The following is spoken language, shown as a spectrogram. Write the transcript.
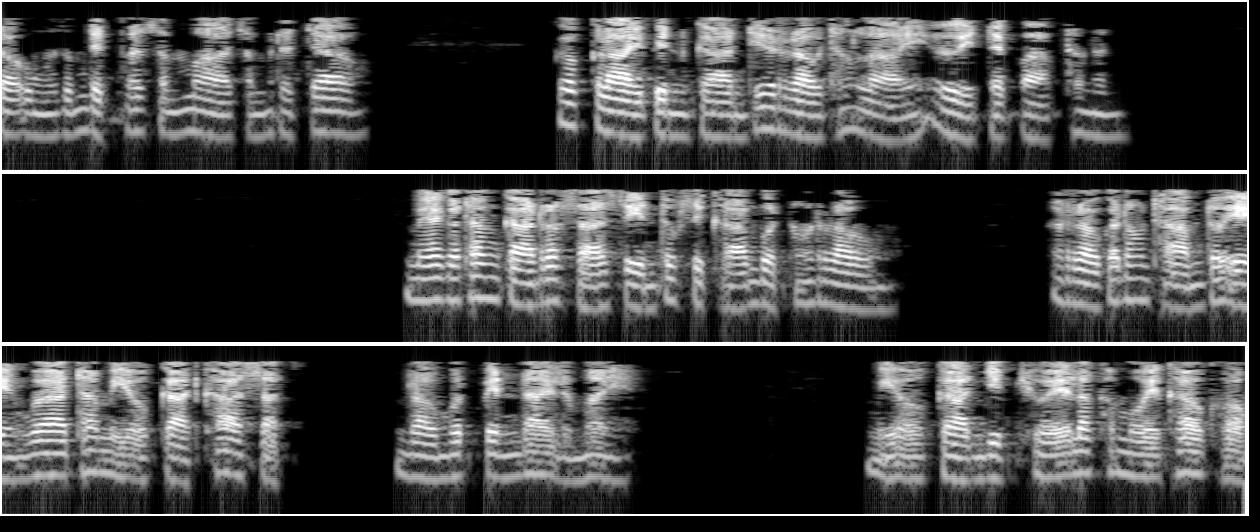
ต่อองค์สมเด็จพระสัมมาสัมพุทธเจ้า ก็กลายเป็นการที่เราทั้งหลายเอ่ยแต่ปากเท่านั้น แม้กระทั่งการรักษาศีลทุกสิกขาบทของเรา เราก็ต้องถามตัวเองว่าถ้ามีโอกาสฆ่าสัตว์ เรางดเป็นได้หรือไม่ มีโอกาสหยิบฉวยและขโมยข้าวของ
